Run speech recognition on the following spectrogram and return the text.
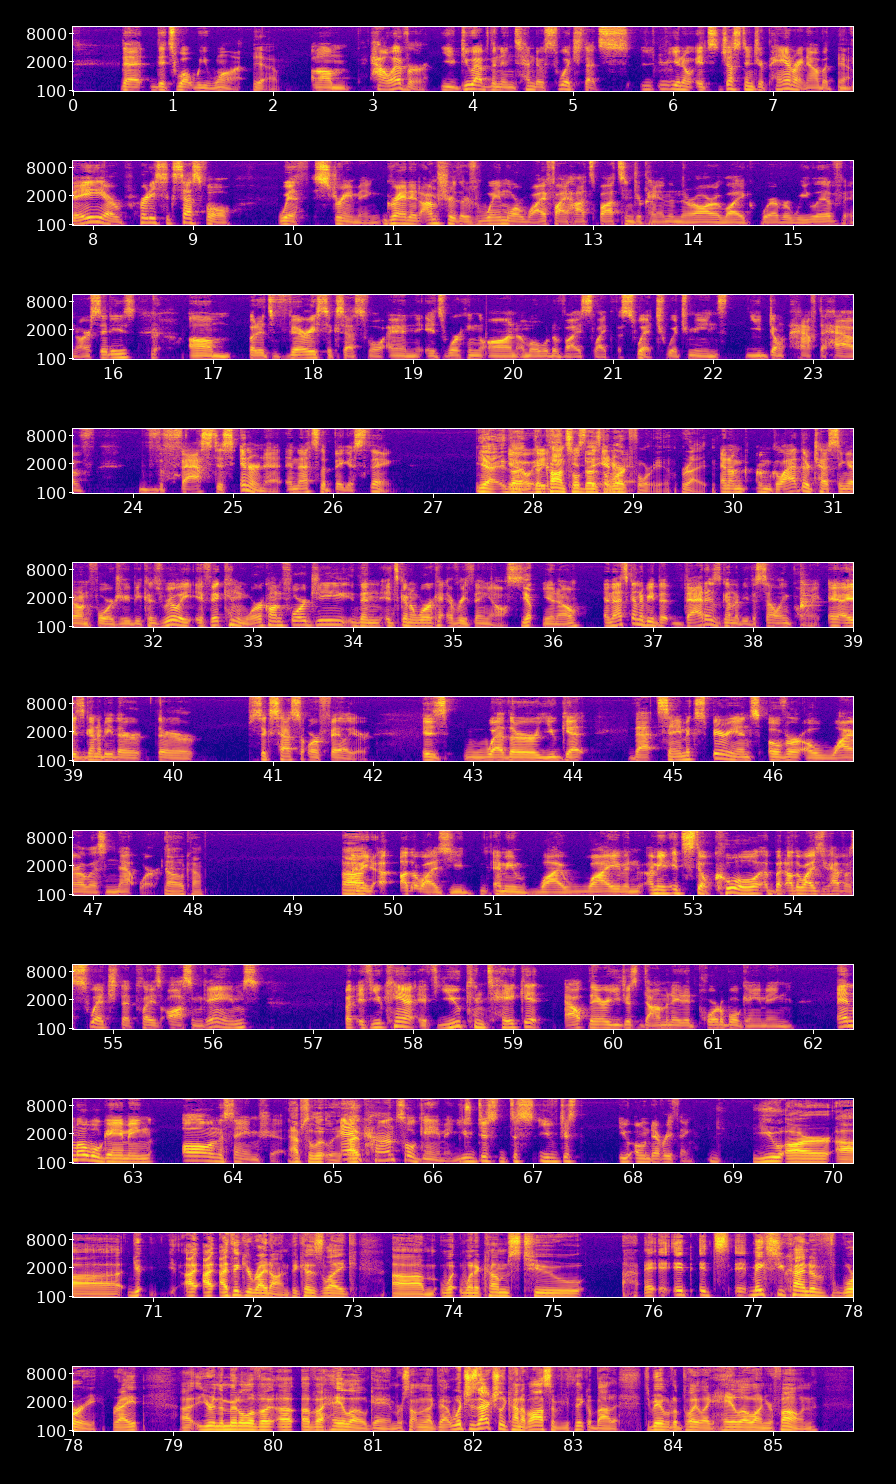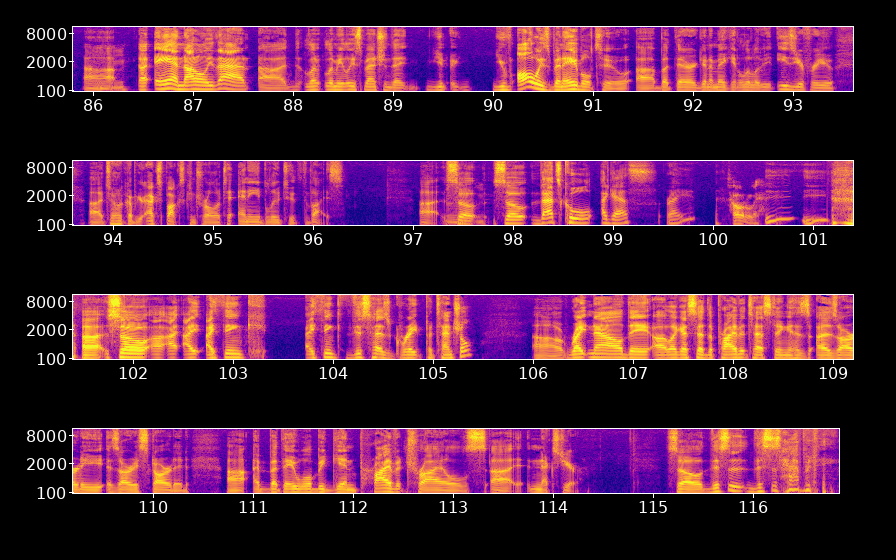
that it's what we want. Yeah. Um, however, you do have the Nintendo Switch. That's you know, it's just in Japan right now, but Yeah. they are pretty successful with streaming. Granted, I'm sure there's way more Wi-Fi hotspots in Japan than there are like wherever we live in our cities. Um, but it's very successful and it's working on a mobile device like the Switch, which means you don't have to have the fastest internet, and that's the biggest thing. Yeah, the, know, the it's- console it's the does the, work for you. Right. and I'm I'm glad they're testing it on 4G because really, if it can work on 4G, then it's going to work everything else. Yep. You know, and that's going to be the that is going to be the selling point. eh, Is going to be their their success or failure, is whether you get that same experience over a wireless network. Oh, okay. I Uh, mean, otherwise you. I mean, why? Why even? I mean, it's still cool, but otherwise you have a Switch that plays awesome games. But if you can't, if you can take it out there, you just dominated portable gaming and mobile gaming all in the same shit, absolutely. and I- console gaming. You just, just, you've just, you owned everything. you are uh you, I, I I think you're right on because like um wh- when it comes to it, it it's it makes you kind of worry right uh, you're in the middle of a, a of a halo game or something like that which is actually kind of awesome if you think about it to be able to play like halo on your phone uh, Mhm. uh, and not only that uh let, let me at least mention that you you've always been able to uh, but they're going to make it a little bit easier for you uh, to hook up your xbox controller to any bluetooth device uh, so so that's cool i guess right Totally. uh, so uh, I, I I think I think this has great potential. Uh, right now, they uh, like I said, the private testing has has already has already started, uh, but they will begin private trials uh, next year. So this is this is happening.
